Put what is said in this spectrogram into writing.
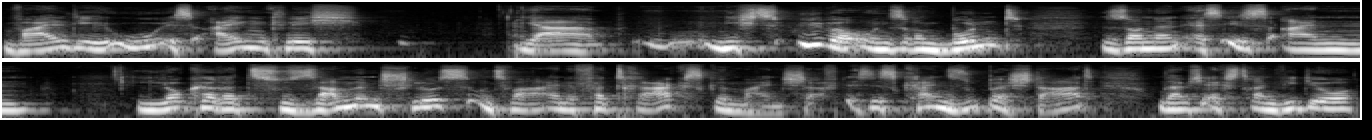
weil die EU ist eigentlich ja nichts über unserem Bund, sondern es ist ein lockerer Zusammenschluss und zwar eine Vertragsgemeinschaft. Es ist kein Superstaat und da habe ich extra ein Video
